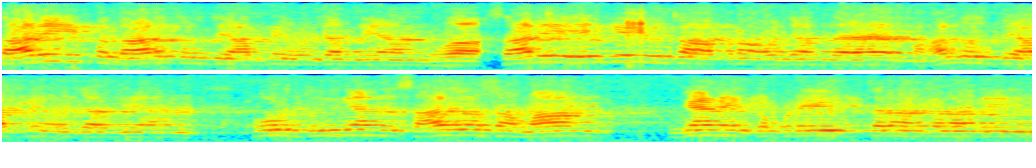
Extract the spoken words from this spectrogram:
ਸਾਰੇ ਹੀ ਪਦਾਰਥ ਉਹਦੇ ਆਪਣੇ ਹੋ ਜਾਂਦੇ ਹਨ। ਸਾਰੇ ਏਰੀਏ ਹੀ ਉਹਦਾ ਆਪਣਾ ਹੋ ਜਾਂਦਾ ਹੈ ਮਹੱਲ ਉਹਦੇ ਆਪਣੇ ਹੋ ਜਾਂਦੇ ਹਨ। ਹੋਰ ਦੁਨੀਆ ਦੇ ਸਾਰੇ ਸਾਮਾਨ ਗਹਿਣੇ ਕੱਪੜੇ ਤਰ੍ਹਾਂ ਤਰ੍ਹਾਂ ਦੀ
